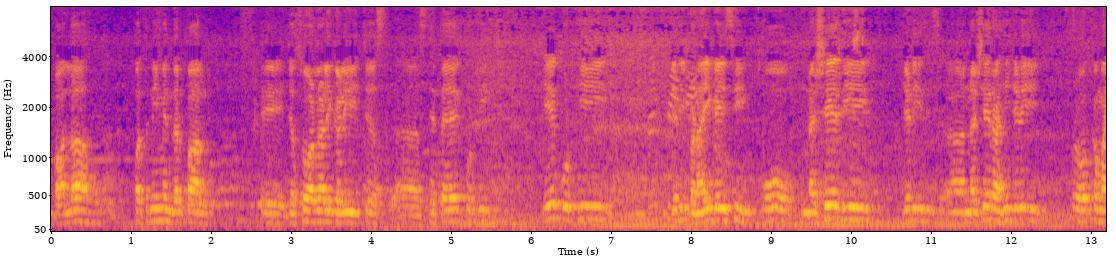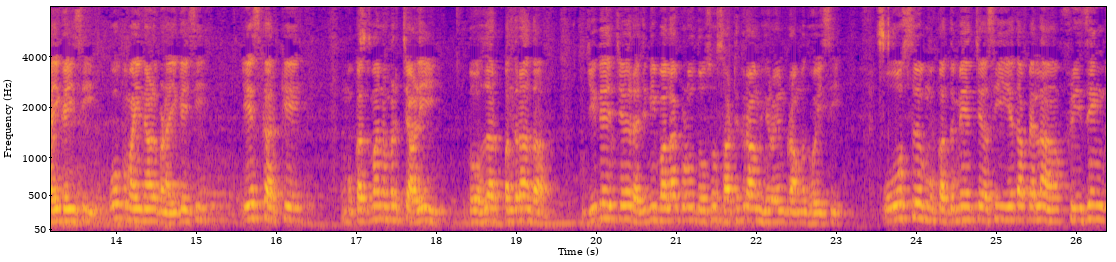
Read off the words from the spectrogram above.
ਬਾਲਾ ਪਤਨੀ ਮਹਿੰਦਰਪਾਲ ਤੇ ਜਸੋਵਾਲ ਵਾਲੀ ਗਲੀ ਚ ਸਥਿਤ ਹੈ ਕੋਠੀ। ਇਹ ਕੋਠੀ ਜਿਹੜੀ ਬਣਾਈ ਗਈ ਸੀ, ਉਹ ਨਸ਼ੇ ਦੀ ਜਿਹੜੀ ਨਸ਼ੇ ਰਾਹੀਂ ਜਿਹੜੀ ਕਮਾਈ ਗਈ ਸੀ, ਉਹ ਕਮਾਈ ਨਾਲ ਬਣਾਈ ਗਈ ਸੀ। ਇਸ ਕਰਕੇ ਮੁਕੱਦਮਾ ਨੰਬਰ 40 2015 ਦਾ, ਜਿਹਦੇ ਚ ਰਜਨੀ ਬਾਲਾ ਕੋਲੋਂ 260 ਗ੍ਰਾਮ ਹੀਰੋਇਨ ਬਰਾਮਦ ਹੋਈ ਸੀ। ਉਸ ਮੁਕੱਦਮੇ 'ਚ ਅਸੀਂ ਇਹਦਾ ਪਹਿਲਾਂ ਫ੍ਰੀਜ਼ਿੰਗ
